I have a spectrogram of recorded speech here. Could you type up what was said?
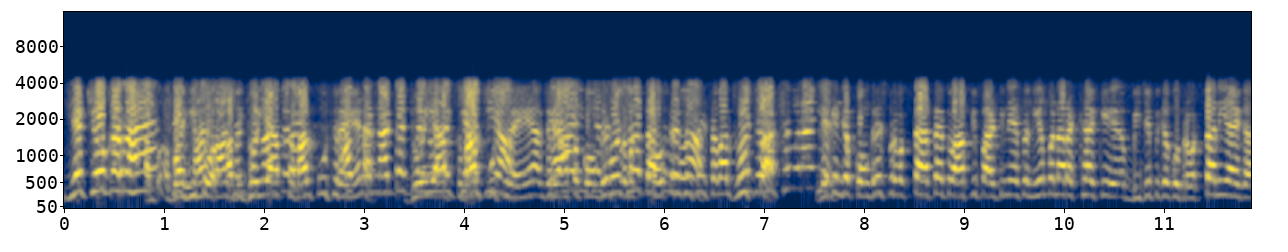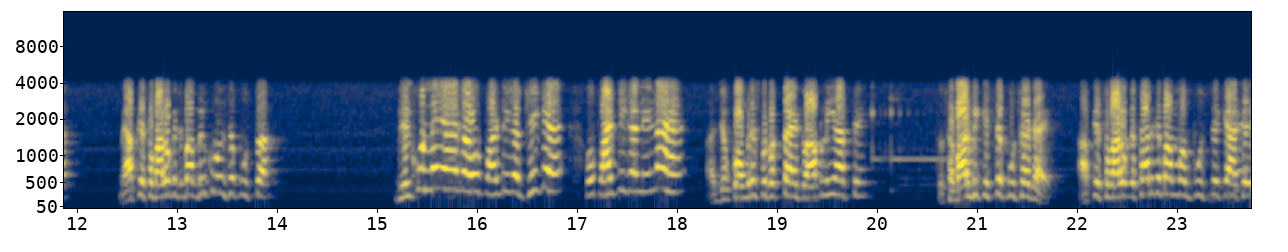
ये क्यों कर रहा है? अब वही तो अब जो ये आप सवाल पूछ रहे हैं ना जो ये आप सवाल पूछ रहे हैं अगर आप कांग्रेस प्रवक्ता होते पत्र तो उनसे सवाल पूछता। लेकिन जब कांग्रेस प्रवक्ता आता है तो आपकी पार्टी ने ऐसा नियम बना रखा है कि बीजेपी का कोई प्रवक्ता नहीं आएगा। मैं आपके सवालों के जवाब बिल्कुल उनसे पूछता। बिल्कुल नहीं आएगा वो पार्टी का ठीक है वो पार्टी का निर्णय है। जब कांग्रेस प्रवक्ता है तो आप नहीं आते। तो सवाल भी किससे पूछा जाए? आपके सवालों के सारे जवाब हम पूछते कि आखिर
